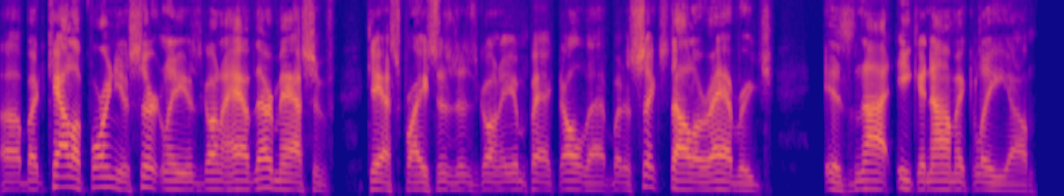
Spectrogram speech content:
Uh, but California certainly is going to have their massive gas prices is going to impact all that. But a six dollar average is not economically um,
